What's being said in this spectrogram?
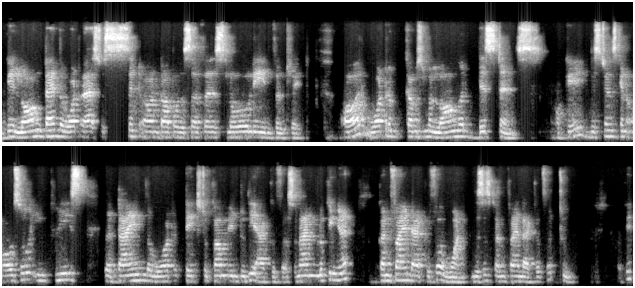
Okay, long time the water has to sit on top of the surface, slowly infiltrate. Or water comes from a longer distance. Okay, distance can also increase the time the water takes to come into the aquifer. So now I'm looking at confined aquifer one. This is confined aquifer two. Okay,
